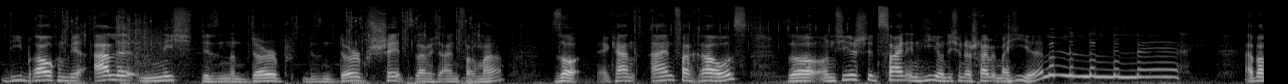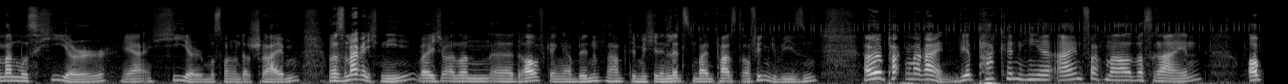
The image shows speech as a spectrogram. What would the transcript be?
Die brauchen wir alle nicht. Diesen Derp, diesen Derp-Shit, sage ich einfach mal. So, er kann einfach raus. So, und hier steht Sign in hier und ich unterschreibe immer hier. Lalalala. Aber man muss hier, ja, hier muss man unterschreiben. Und das mache ich nie, weil ich immer so ein äh, Draufgänger bin. Habt ihr mich in den letzten beiden Parts darauf hingewiesen. Aber wir packen mal rein. Wir packen hier einfach mal was rein ob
